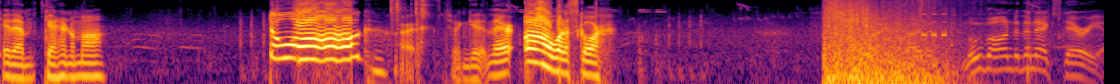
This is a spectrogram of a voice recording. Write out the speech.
Okay then, can't handle my dog. Alright, so I can get it in there. Oh, what a score. Move on to the next area.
